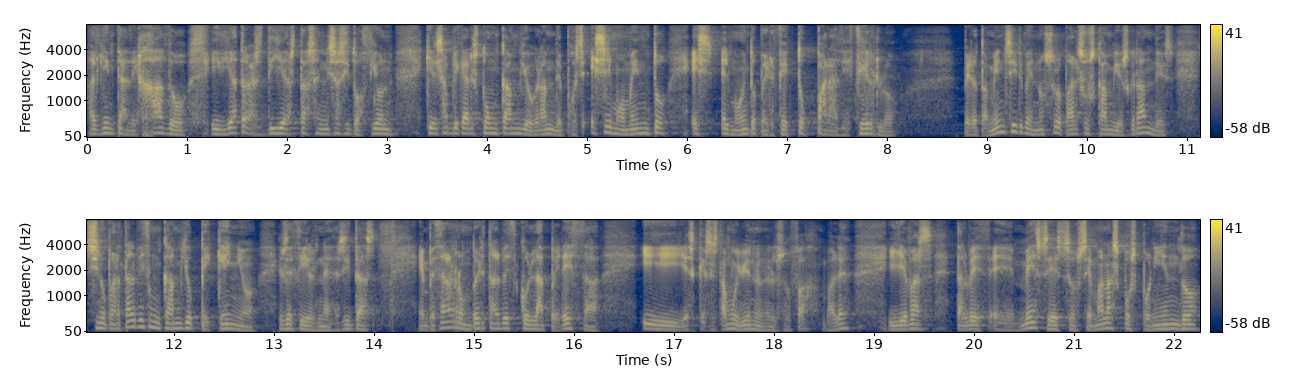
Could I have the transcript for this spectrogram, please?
alguien te ha dejado y día tras día estás en esa situación, quieres aplicar esto a un cambio grande, pues ese momento es el momento perfecto para decirlo. Pero también sirve no solo para esos cambios grandes, sino para tal vez un cambio pequeño. Es decir, necesitas empezar a romper tal vez con la pereza. Y es que se está muy bien en el sofá, ¿vale? Y llevas tal vez eh, meses o semanas posponiendo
